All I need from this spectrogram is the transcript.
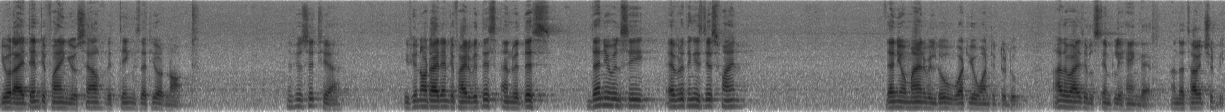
you are identifying yourself with things that you're not. If you sit here, if you're not identified with this and with this, then you will see everything is just fine. Then your mind will do what you want it to do. Otherwise, it will simply hang there, and that's how it should be.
